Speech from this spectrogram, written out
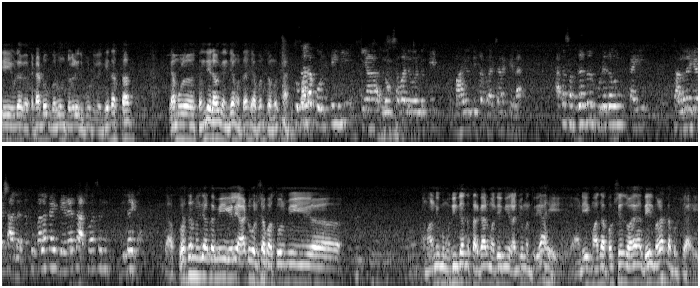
ते एवढं खटाटोप करून सगळे रिपोर्ट घेत असतात. त्यामुळं संजय राऊत यांच्या मताशी आपण सहमत नाही. तुम्हाला कोणतीही या लोकसभा निवडणुकीत महायुतीचा प्रचार केला आता समजा जर पुढे जाऊन काही चांगलं यश आलं तर तुम्हाला काही देण्याचं आश्वासन दिलंय का? आश्वासन म्हणजे आता मी गेली आठ वर्षापासून मी माननीय मोदींच्या सरकारमध्ये मी राज्यमंत्री आहे आणि एक माझा पक्ष जो आहे देशभरातला पक्ष आहे.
